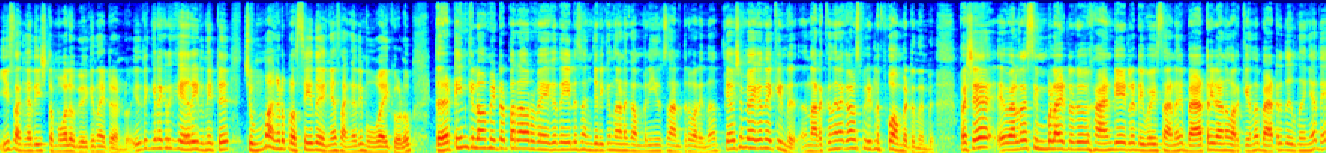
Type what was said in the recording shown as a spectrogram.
ഈ സംഗതി ഇഷ്ടംപോലെ ഉപയോഗിക്കുന്നതായിട്ട് കണ്ടു. ഇതിങ്ങനെ കയറി ഇരുന്നിട്ട് ചുമ്മാ അങ്ങോട്ട് പ്രസ് ചെയ്ത് കഴിഞ്ഞാൽ സംഗതി മൂവ് ആയിക്കോളും. തേർട്ടീൻ കിലോമീറ്റർ പെർ അവർ വേഗതയിൽ സഞ്ചരിക്കുന്നതാണ് കമ്പനി സാധനത്തിന് പറയുന്നത്. അത്യാവശ്യം വേഗതയൊക്കെ ഉണ്ട് നടക്കുന്നതിനേക്കാൾ സ്പീഡിൽ പോകാൻ പറ്റുന്നുണ്ട്. പക്ഷേ വളരെ സിമ്പിളായിട്ടൊരു ഹാൻഡി ആയിട്ടുള്ള ഡിവൈസ് ആണ്. ബാറ്ററിയിലാണ് വർക്ക് ചെയ്യുന്നത്. ബാറ്ററി തീർന്നു കഴിഞ്ഞാൽ അതേ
